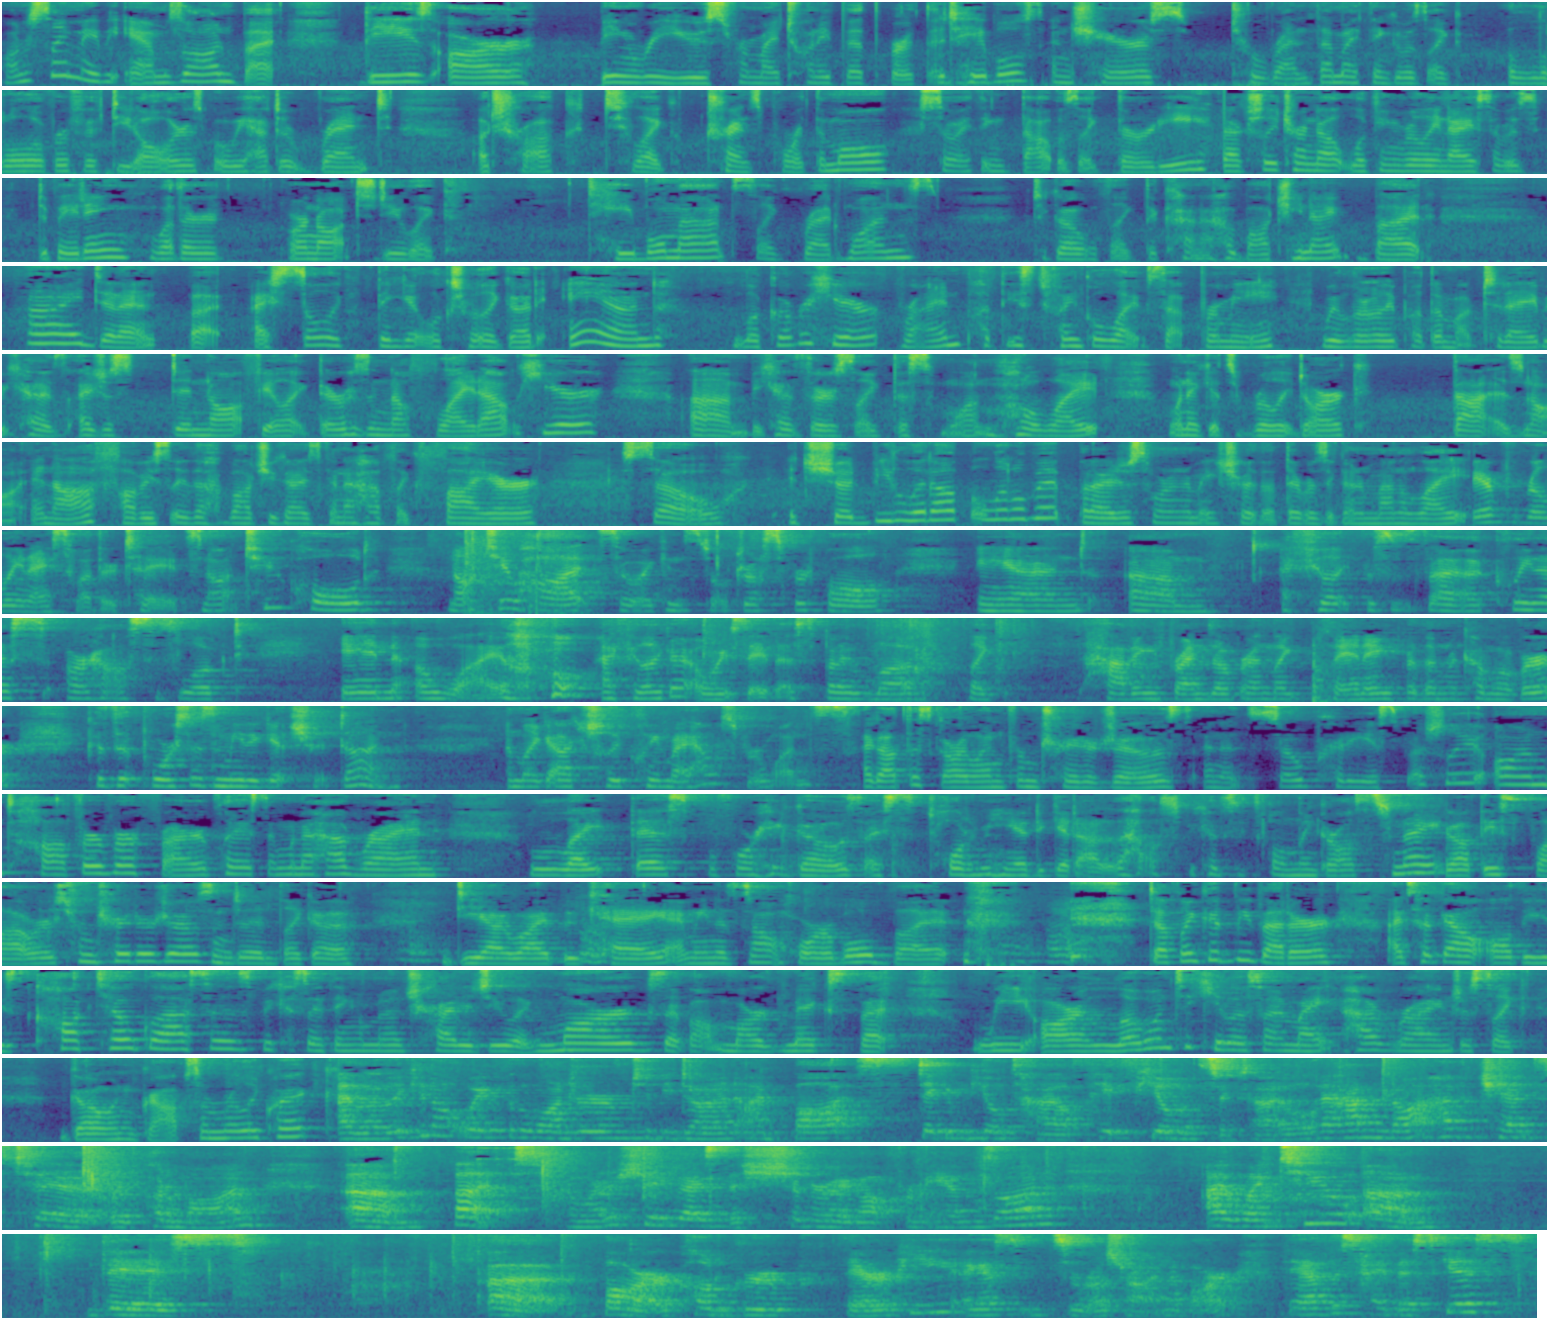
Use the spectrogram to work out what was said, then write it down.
honestly maybe Amazon, but these are being reused for my 25th birthday. The tables and chairs to rent them, I think it was like a little over $50, but we had to rent a truck to like transport them all. So I think that was like 30. It actually turned out looking really nice. I was debating whether or not to do like table mats, like red ones to go with like the kind of hibachi night, but I didn't, but I still think it looks really good. And look over here. Ryan put these twinkle lights up for me. We literally put them up today because I just did not feel like there was enough light out here um, because there's like this one little light when it gets really dark. That is not enough. Obviously the hibachi guy is gonna have like fire, so it should be lit up a little bit, but I just wanted to make sure that there was a good amount of light. We have really nice weather today. It's not too cold, not too hot, so I can still dress for fall. And um, I feel like this is the cleanest our house has looked in a while. I feel like I always say this, but I love like having friends over and like planning for them to come over because it forces me to get shit done. And like actually clean my house for once. I got this garland from Trader Joe's and it's so pretty, especially on top of our fireplace. I'm gonna have Ryan light this before he goes. I told him he had to get out of the house because it's only girls tonight. I got these flowers from Trader Joe's and did like a DIY bouquet. I mean, it's not horrible, but definitely could be better. I took out all these cocktail glasses because I think I'm gonna try to do like margs. I bought marg mix, but we are low on tequila, so I might have Ryan just like go and grab some really quick. I literally cannot wait for the laundry room to be done. I bought stick and peel tile, peel and stick tile, and I have not had a chance to like put them on. Um, but I want to show you guys the sugar I got from Amazon. I went to um, this uh, bar called Group Therapy. I guess it's a restaurant and a bar. They have this hibiscus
